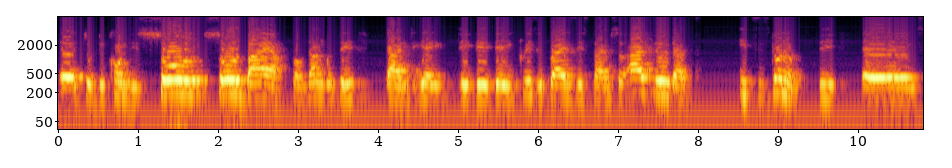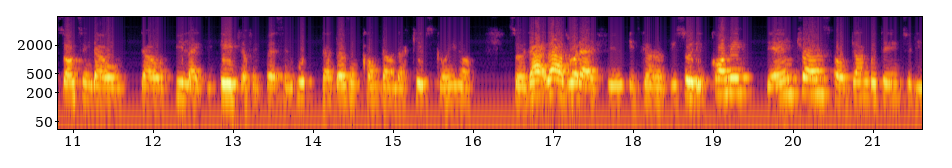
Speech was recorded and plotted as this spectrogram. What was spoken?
to become the sole sole buyer from Dangote, and uh, they, they, they increase the price this time. So I feel that it is going to be uh, something that will that will be like the age of a person who that doesn't come down, that keeps going up. So that, that's what I feel is going to be. So the coming, the entrance of Dangote into the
